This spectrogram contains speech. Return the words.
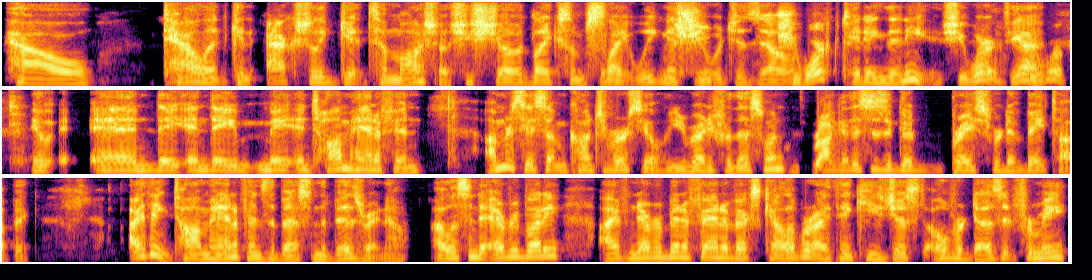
how talent can actually get to Masha. She showed like some slight weakness She- here with Giselle uh, She worked. hitting the knee. She worked, yeah. She worked. It, and they and they made and Tom Hannifan I'm going to say something controversial. you ready for this one? Rock Maybe this is a good brace for debate topic. I think Tom Hannifan's the best in the biz right now. I listen to everybody. I've never been a fan of Excalibur. I think he just overdoes it for me.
